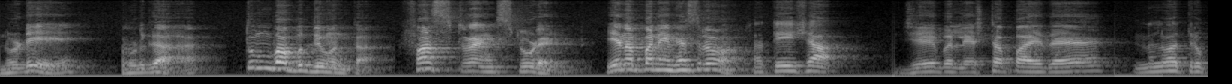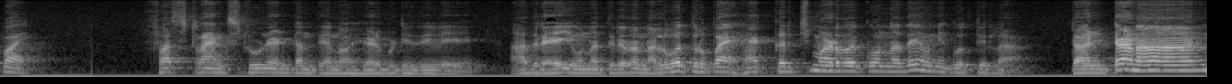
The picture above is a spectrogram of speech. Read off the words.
ನೋಡಿ ಹುಡುಗ ತುಂಬಾ ಬುದ್ಧಿವಂತ ಫಸ್ಟ್ ರ್ಯಾಂಕ್ ಸ್ಟೂಡೆಂಟ್ ಏನಪ್ಪ ನಿನ್ ಹೆಸರು? ಸತೀಶ. ಜೇಬಲ್ಲಿ ಎಷ್ಟಪ್ಪ ಇದೆ? ನಲ್ವತ್ತು ರೂಪಾಯಿ. ಫಸ್ಟ್ ರ್ಯಾಂಕ್ ಸ್ಟೂಡೆಂಟ್ ಅಂತ ಏನೋ ಹೇಳ್ಬಿಟ್ಟಿದೀವಿ ಆದ್ರೆ ಇವನ ಹತ್ರ ಇರೋ ನಲ್ವತ್ತು ರೂಪಾಯಿ ಹ್ಯಾಕ್ ಖರ್ಚು ಮಾಡಬೇಕು ಅನ್ನೋದೇ ಇವನಿಗೆ ಗೊತ್ತಿಲ್ಲ. ಟಂಟಣಾನ್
